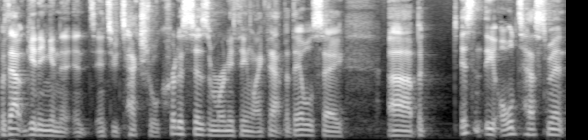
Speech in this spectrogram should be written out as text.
without getting into, into textual criticism or anything like that, but they will say, uh, but isn't the Old Testament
